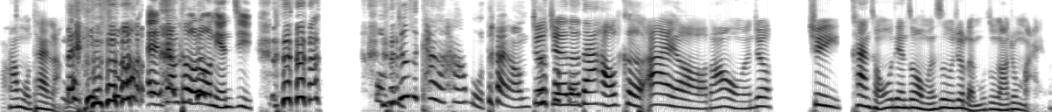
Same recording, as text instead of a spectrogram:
吗？哈姆太郎。没错，哎，这样透露年纪。我们就是看了哈姆太郎，就觉得它好可爱哦。然后我们就去看宠物店之后，我们是不是就忍不住，然后就买了？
